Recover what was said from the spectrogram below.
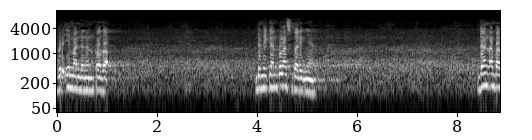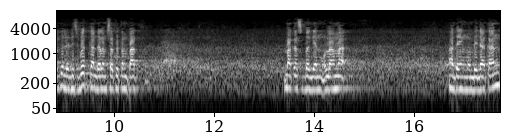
beriman dengan qada. Demikian pula sebaliknya. Dan apabila disebutkan dalam satu tempat Maka sebagian ulama ada yang membedakan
